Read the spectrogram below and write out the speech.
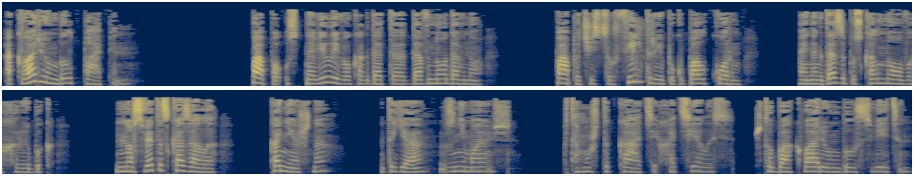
Аквариум был папин. Папа установил его когда-то давно-давно. Папа чистил фильтры и покупал корм, а иногда запускал новых рыбок. Но Света сказала, «Конечно, это я занимаюсь, потому что Кате хотелось, чтобы аквариум был светен».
